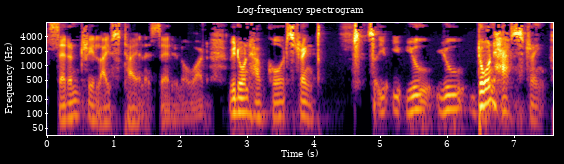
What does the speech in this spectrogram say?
sedentary lifestyle has said, you know what, we don't have core strength. So you, you, you, you don't have strength.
